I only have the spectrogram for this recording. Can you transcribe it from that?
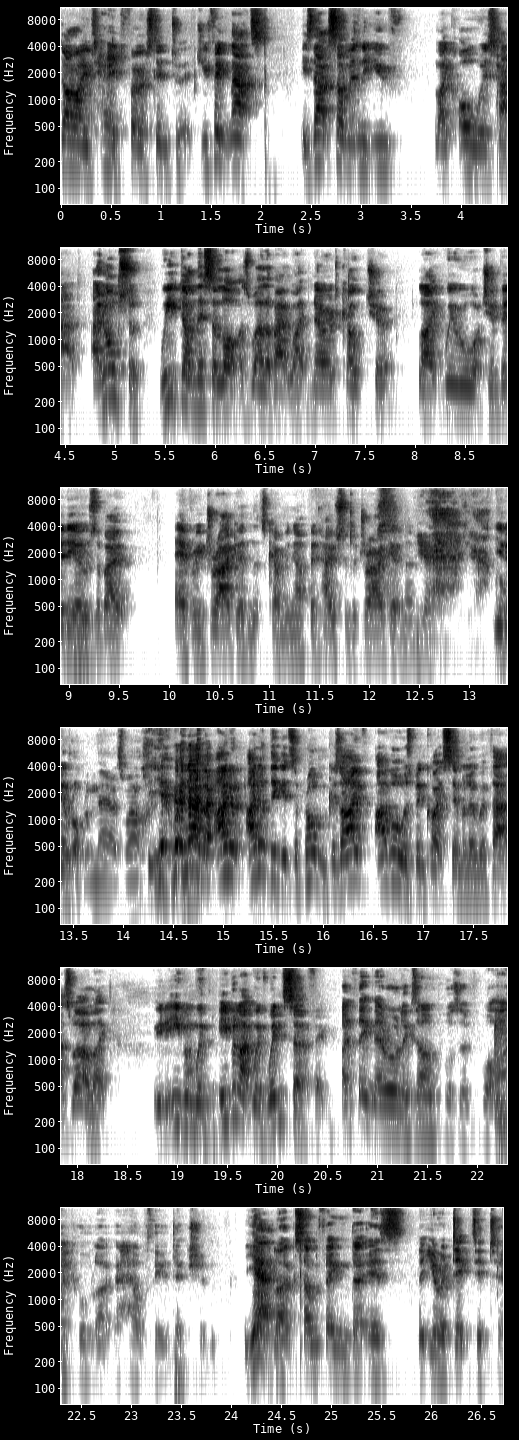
dived head first into it. Do you think that's, is that something that you've like always had? And also, we've done this a lot as well about like nerd culture. Like we were watching mm. videos about every dragon that's coming up in House of the Dragon, and yeah, yeah, you know- problem there as well. yeah, well, no, but I don't. I don't think it's a problem because I've I've always been quite similar with that as well. Like even with even like with windsurfing. I think they're all examples of what I call like a healthy addiction. Yeah, Like something that is that you're addicted to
